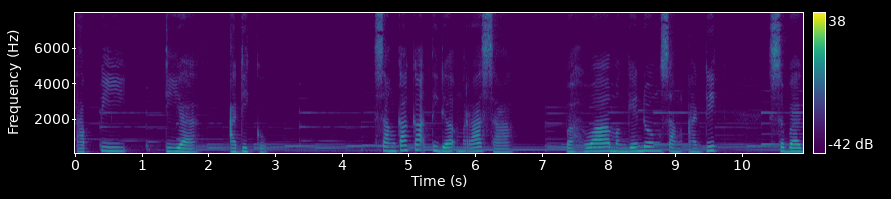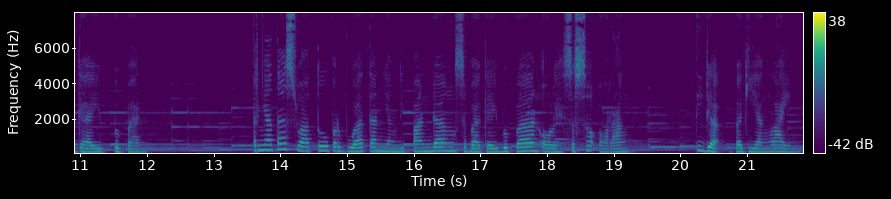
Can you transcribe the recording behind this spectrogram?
tapi dia adikku." Sang kakak tidak merasa bahwa menggendong sang adik sebagai beban. Ternyata suatu perbuatan yang dipandang sebagai beban oleh seseorang tidak bagi yang lain.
